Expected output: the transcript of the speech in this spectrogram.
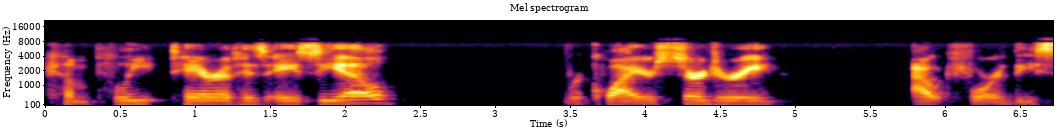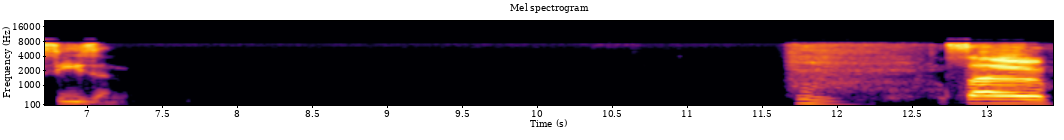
Complete tear of his ACL, requires surgery, out for the season. so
